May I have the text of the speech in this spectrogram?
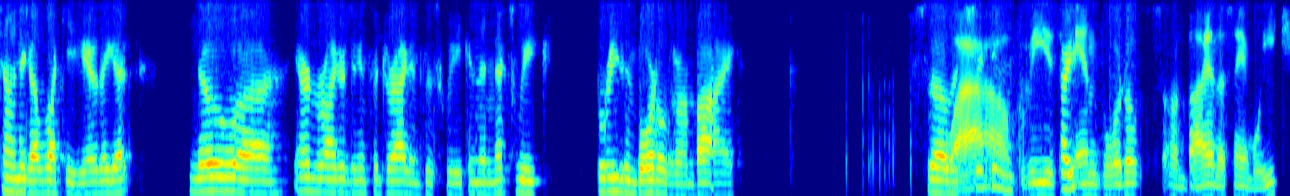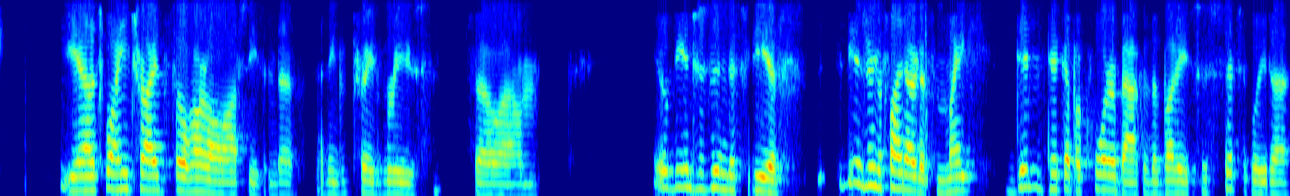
kind of got lucky here. They got no uh, Aaron Rodgers against the Dragons this week, and then next week Brees and Bortles are on bye. So wow, the chickens, Brees are you- and Bortles on bye in the same week. yeah, that's why he tried so hard all off season to I think trade Brees. So um, it'll be interesting to see if it'd be interesting to find out if Mike didn't pick up a quarterback with a buddy specifically to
